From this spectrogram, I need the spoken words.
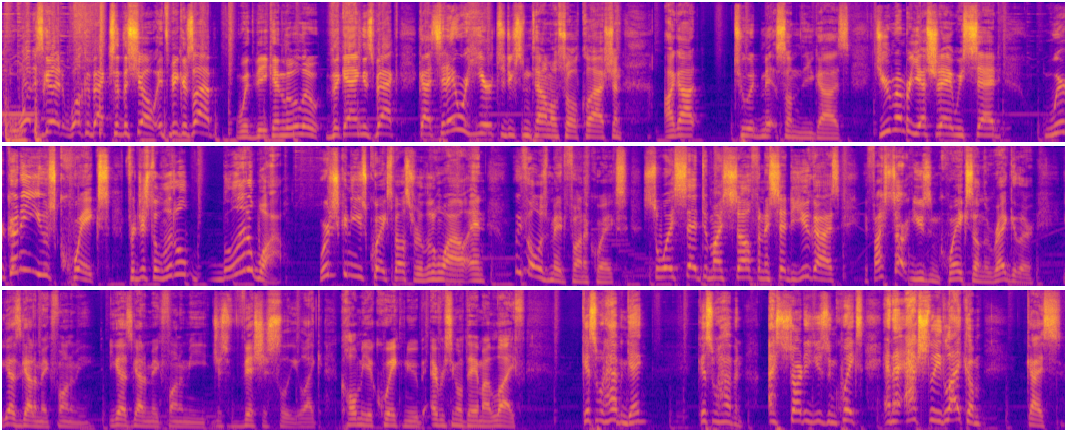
gang? What is good? Welcome back to the show. It's Beaker's Lab with Beak and Lulu. The gang is back. Guys, today we're here to do some Town Hall Soul Clash, and I got to admit something to you guys. Do you remember yesterday we said we're gonna use Quakes for just a little, little while? We're just gonna use Quake spells for a little while, and we've always made fun of Quakes. So I said to myself and I said to you guys, if I start using Quakes on the regular, you guys gotta make fun of me. You guys gotta make fun of me just viciously, like call me a Quake noob every single day of my life. Guess what happened, gang? Guess what happened? I started using Quakes, and I actually like them. Guys,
